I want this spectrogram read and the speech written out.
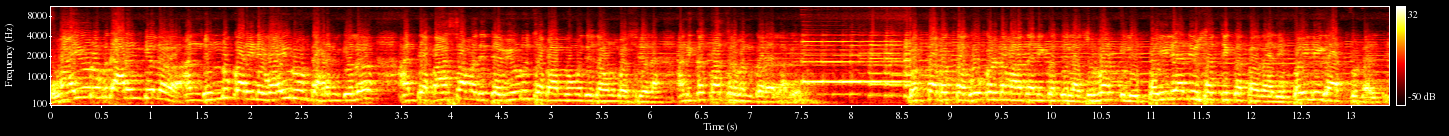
वायू रूप धारण केलं आणि धुंदुकारीने वायू रूप धारण केलं आणि त्या बासामध्ये त्या वेळूच्या बांबूमध्ये जाऊन बसलेला आणि कथा श्रवण करायला लागेल. बघता बघता गोकर्ण महाराजांनी कथेला सुरुवात केली. पहिल्या दिवसाची कथा झाली. पहिली गाठ फुटायची.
